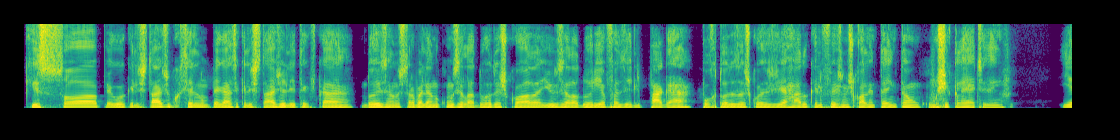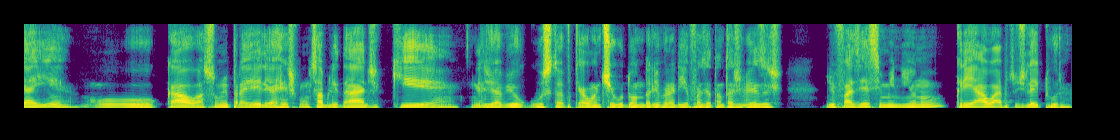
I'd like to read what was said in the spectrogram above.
que só pegou aquele estágio, porque se ele não pegasse aquele estágio, ele ia ter que ficar dois anos trabalhando com o zelador da escola, e o zelador ia fazer ele pagar por todas as coisas de errado que ele fez na escola até então, com chicletes, enfim. E aí, o Cal assume para ele a responsabilidade que ele já viu o Gustav, que é o antigo dono da livraria, fazer tantas vezes, de fazer esse menino criar o hábito de leitura.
